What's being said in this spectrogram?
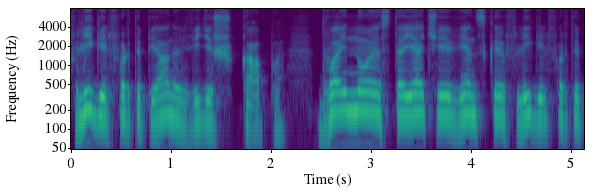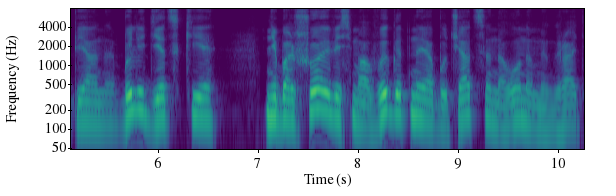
флигель фортепиано в виде шкапа, двойное стоячее венское флигель фортепиано, были детские, небольшое, весьма выгодное обучаться на оном играть,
